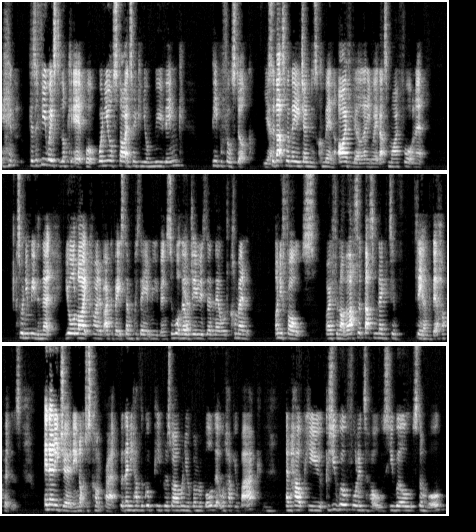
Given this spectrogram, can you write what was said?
There's a few ways to look at it, but when you're starting something and you're moving, people feel stuck. Yeah. So that's when the agendas come in. I feel anyway. That's my thought on it. So when you're moving, that your light kind of aggravates them because they ain't moving. So what they'll Yeah. do is then they'll comment on your faults or anything like that. That's a that's a negative thing Yeah. that happens in any journey, not just comp prep. But then you have the good people as well when you're vulnerable that will have your back Mm. and help you because you will fall into holes, you will stumble.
